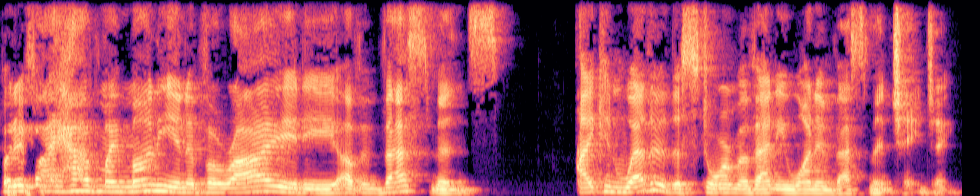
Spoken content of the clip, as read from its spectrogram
But if I have my money in a variety of investments, I can weather the storm of any one investment changing.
